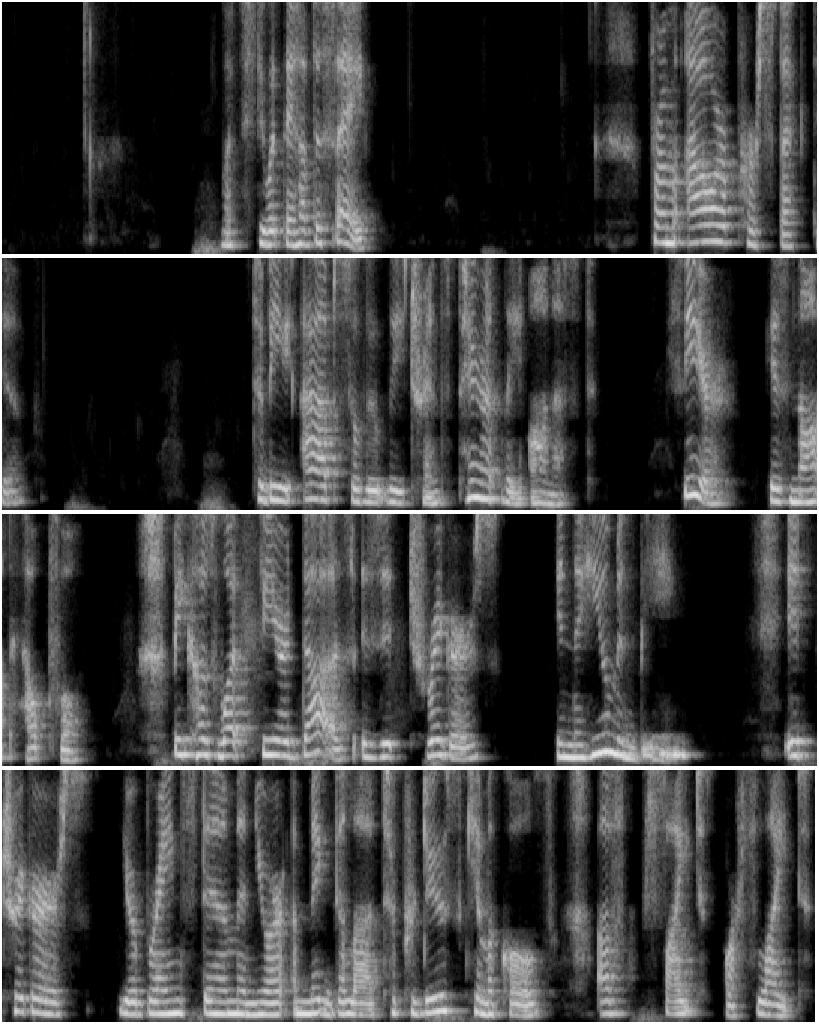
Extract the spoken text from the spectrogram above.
Let's see what they have to say. from our perspective, to be absolutely transparently honest, fear is not helpful. Because what fear does is it triggers in the human being, it triggers your brainstem and your amygdala to produce chemicals of fight or flight.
